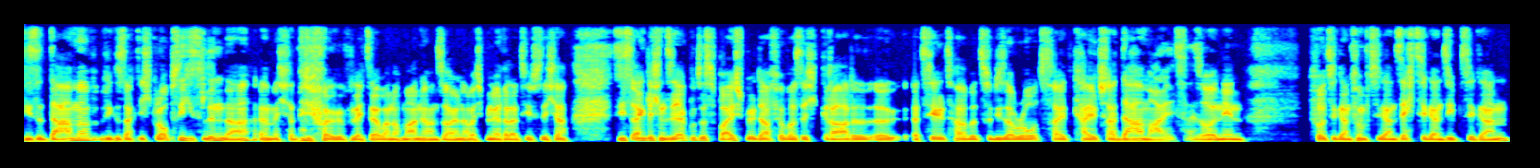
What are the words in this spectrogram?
diese Dame, wie gesagt, ich glaube, sie hieß Linda. Ähm, ich hätte mir die Folge vielleicht selber nochmal anhören sollen, aber ich bin mir relativ sicher. Sie ist eigentlich ein sehr gutes Beispiel dafür, was ich gerade äh, erzählt habe zu dieser Roadside Culture damals. Also in den 40ern, 50ern, 60ern, 70ern.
